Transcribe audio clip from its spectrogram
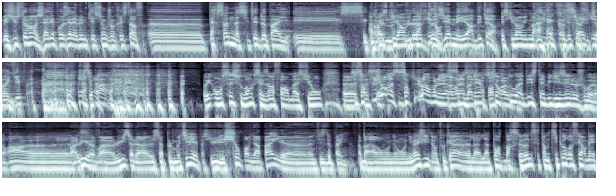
Mais justement, j'allais poser la même question que Jean-Christophe. Euh, personne n'a cité Depay et c'est quand Après, même qu'il a envie de le deuxième meilleur buteur. Est-ce qu'il a envie de marquer contre Contre future future équipe équipe. Je sais pas. Oui, on sait souvent que ces informations, euh, Ça sort sert- toujours, ça sort toujours avant le, avant ça le match. sert pas. surtout à déstabiliser le joueur. Hein, euh, Bah, lui, enfin, lui, ça, peut le motiver parce que lui, il est chaud pour venir à Paris, euh, même fils de paille. Ah Bah, on, on imagine. En tout cas, la, la porte Barcelone s'est un petit peu refermée.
